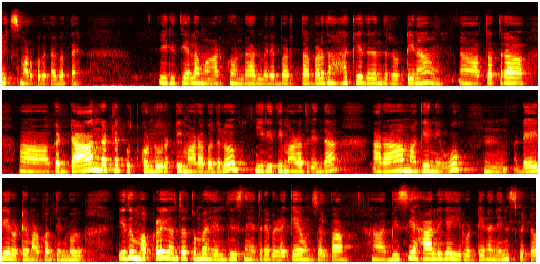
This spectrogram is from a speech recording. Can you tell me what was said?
ಮಿಕ್ಸ್ ಮಾಡ್ಕೋಬೇಕಾಗುತ್ತೆ. ಈ ರೀತಿ ಎಲ್ಲ ಮಾಡ್ಕೊಂಡಾದಮೇಲೆ ಬರ್ತಾ ಬಡ್ದು ಹಾಕಿದ್ರೆ ಅಂದರೆ ರೊಟ್ಟಿನ ಹತ್ತತ್ರ ಗಂಟಾನ್ಗಟ್ಟಲೆ ಕೂತ್ಕೊಂಡು ರೊಟ್ಟಿ ಮಾಡೋ ಬದಲು ಈ ರೀತಿ ಮಾಡೋದ್ರಿಂದ ಆರಾಮಾಗಿ ನೀವು ಡೈಲಿ ರೊಟ್ಟಿ ಮಾಡ್ಕೊಂಡು ತಿನ್ಬೋದು. ಇದು ಮಕ್ಕಳಿಗಂತೂ ತುಂಬ ಹೆಲ್ದಿ ಸ್ನೇಹಿತರೆ, ಬೆಳಗ್ಗೆ ಒಂದು ಸ್ವಲ್ಪ ಬಿಸಿ ಹಾಲಿಗೆ ಈ ರೊಟ್ಟಿನ ನೆನೆಸ್ಬಿಟ್ಟು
